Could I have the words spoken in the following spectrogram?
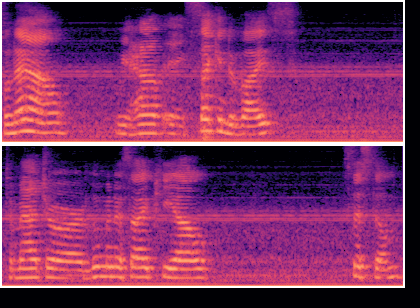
So now we have a second device to match our Lumenis IPL system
